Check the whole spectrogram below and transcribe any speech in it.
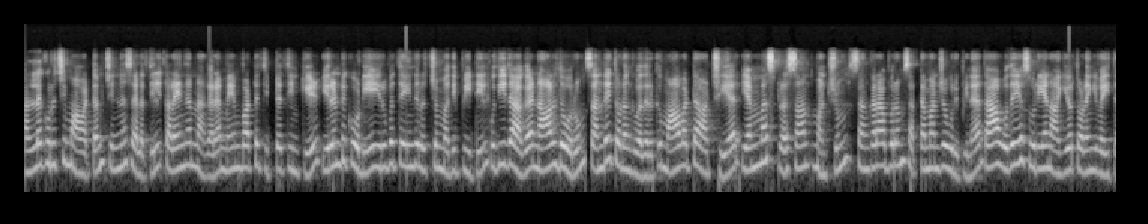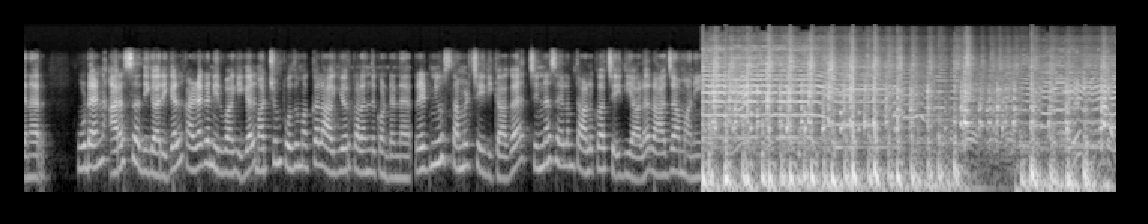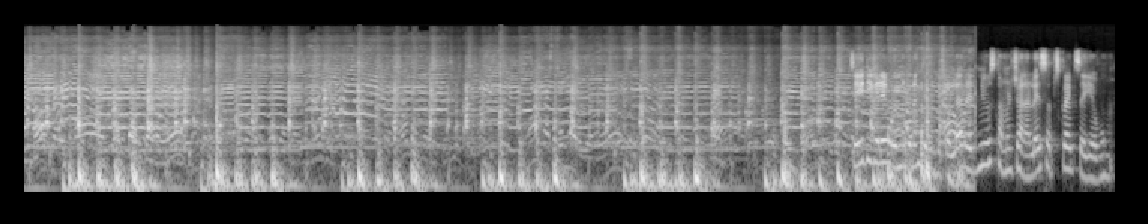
கள்ளக்குறிச்சி மாவட்டம் சின்னசேலத்தில் கலைஞர் நகர மேம்பாட்டு திட்டத்தின் கீழ் இரண்டு கோடியே இருபத்தைந்து லட்சம் மதிப்பீட்டில் புதிதாக நாள்தோறும் சந்தை தொடங்குவதற்கு மாவட்ட ஆட்சியர் எம் எஸ் பிரசாந்த் மற்றும் சங்கராபுரம் சட்டமன்ற உறுப்பினர் தா. உதயசூரியன் ஆகியோர் தொடங்கி வைத்தனர். உடன் அரசு அதிகாரிகள் கழக நிர்வாகிகள் மற்றும் பொதுமக்கள் ஆகியோர் கலந்து கொண்டனர். ரெட் நியூஸ் தமிழ் செய்திக்காக சின்னசேலம் தாலுகா செய்தியாளர் ராஜாமணி. செய்திகளை உடனுக்குடன் தெரிந்து கொள்ள ரெட் நியூஸ் தமிழ் சேனலை சப்ஸ்கிரைப் செய்யவும்.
